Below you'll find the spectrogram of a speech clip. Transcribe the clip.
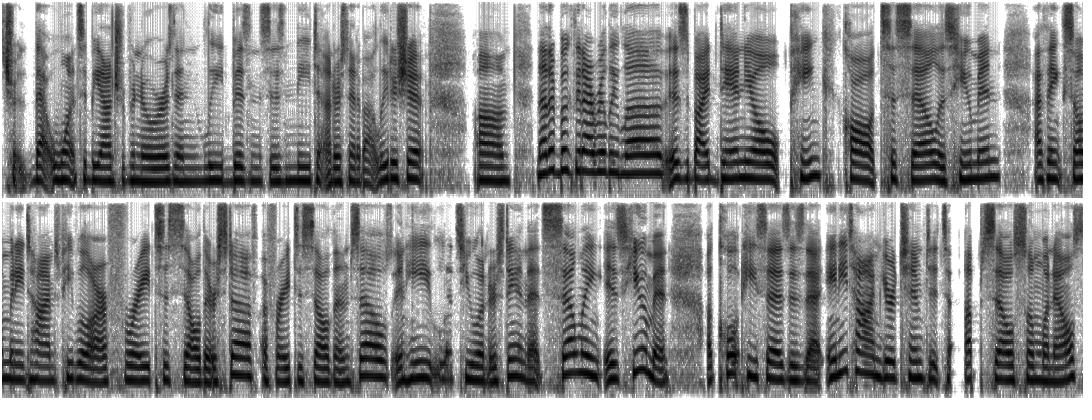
tr- that want to be entrepreneurs and lead businesses need to understand about leadership. Um, another book that I really love is by Daniel Pink called "To Sell Is Human." I think so many times people are afraid to sell their stuff, afraid to sell themselves, and he lets you understand that selling is human. A quote he says is that anytime you're tempted to upsell someone else,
